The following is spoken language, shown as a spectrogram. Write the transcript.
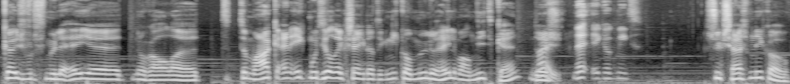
keuze voor de Formule E eh, nogal eh, te, te maken. En ik moet heel eerlijk zeggen dat ik Nico Muller helemaal niet ken. Dus Nee. Nee, ik ook niet. succes Nico.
